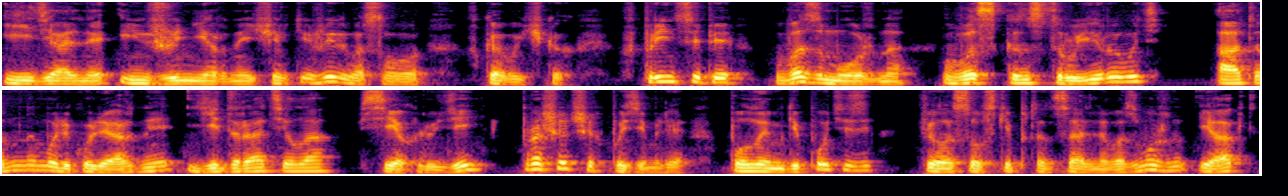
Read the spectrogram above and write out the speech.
и идеальные инженерные чертежи, два слова в кавычках, в принципе, возможно восконструировать атомно-молекулярные ядра тела всех людей, прошедших по Земле. По Лэм-гипотезе философски потенциально возможен и акт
